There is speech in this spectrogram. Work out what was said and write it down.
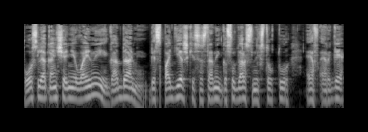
После окончания войны годами, без поддержки со стороны государственных структур ФРГ,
